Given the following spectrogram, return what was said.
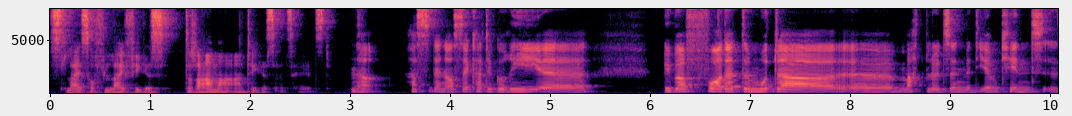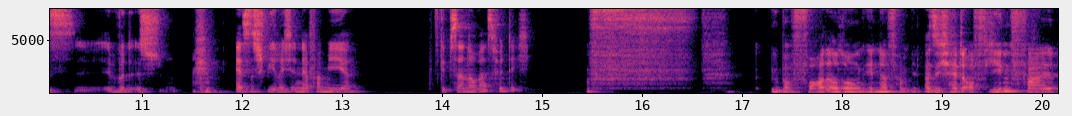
Slice of Lifeiges, Dramaartiges erzählst. Na, hast du denn aus der Kategorie äh, überforderte Mutter äh, macht Blödsinn mit ihrem Kind, ist, wird, ist, es ist schwierig in der Familie. Gibt es da noch was für dich? Überforderung in der Familie. Also ich hätte auf jeden Fall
